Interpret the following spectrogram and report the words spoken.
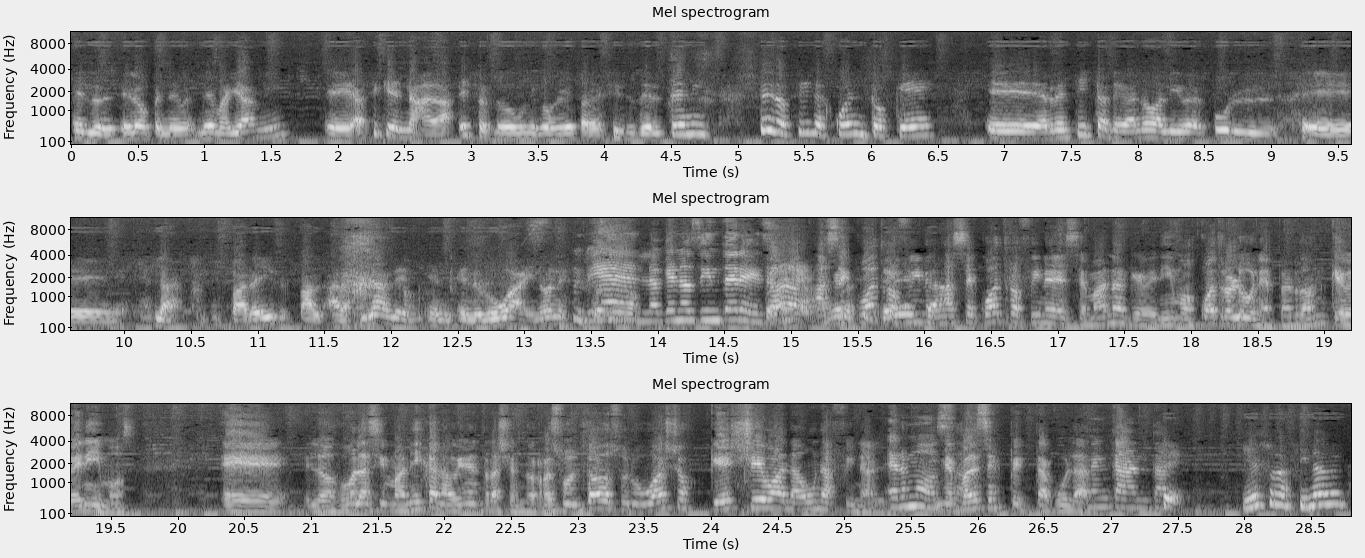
el, el Open de, de Miami. Eh, así que nada, eso es lo único que hay para decir del tenis. Pero sí les cuento que eh, Rentista le ganó a Liverpool eh, la- para ir a, a la final en, en- en Uruguay, ¿no? En este Bien, torneo. lo que nos interesa. Ahora, hace, cuatro deja. hace cuatro fines de semana que venimos, cuatro lunes, perdón, que venimos. Eh, los bolas sin manija nos vienen trayendo resultados uruguayos que llevan a una final. Hermoso. Y me parece espectacular. Me encanta. Sí. Y es una final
